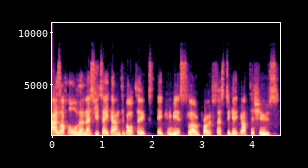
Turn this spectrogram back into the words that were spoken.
as a whole, unless you take antibiotics, it can be a slow process to get gut issues,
